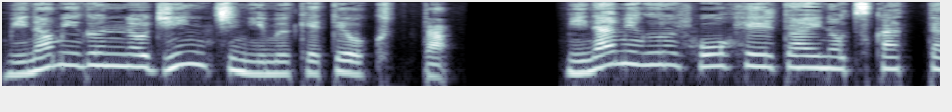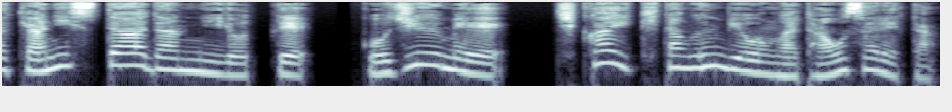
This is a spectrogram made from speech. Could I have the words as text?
南軍の陣地に向けて送った。南軍砲兵隊の使ったキャニスター弾によって50名近い北軍病が倒された。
